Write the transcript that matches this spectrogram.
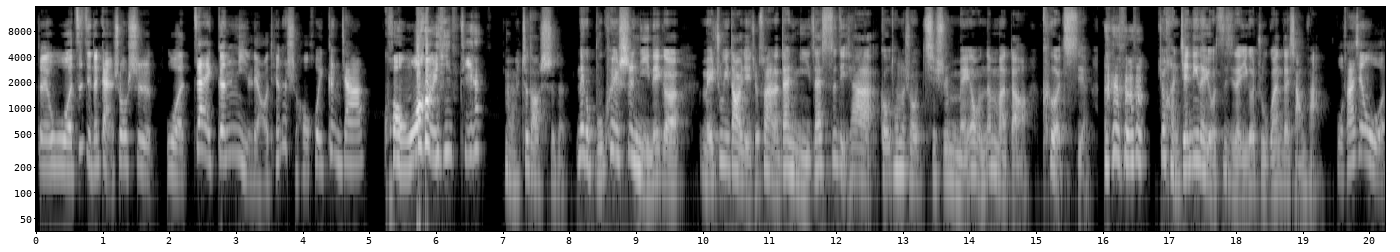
对我自己的感受是，我在跟你聊天的时候会更加狂妄一点。嗯，这倒是的。那个不愧是你那个没注意到也就算了，但你在私底下沟通的时候，其实没有那么的客气，就很坚定的有自己的一个主观的想法。我发现我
